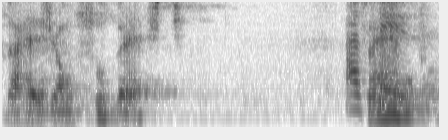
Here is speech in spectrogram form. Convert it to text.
da região sudeste. Assis,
